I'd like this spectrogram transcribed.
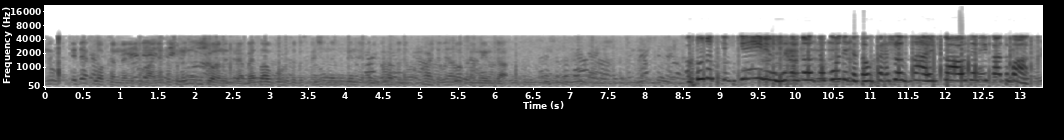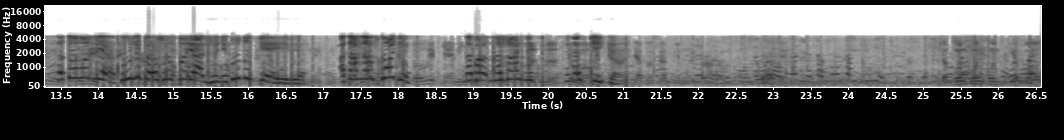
Ну, піде хлопцям на лікування, тому що мені нічого не треба. Я слава Богу забезпечена людина, мені багато допомагають, але хлопцям моїм так. Хто тут в Києві вже давно знаходиться, то хорошо знають К1 і К2. Зато вони дуже хорошо споряджені тут у Києві. А там на сході 5 липня я на, ба- на жаль, не, не настільки. липня, 5 серпня мене поранило. Так он там три месяца. Да, он, он, он был? Он,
